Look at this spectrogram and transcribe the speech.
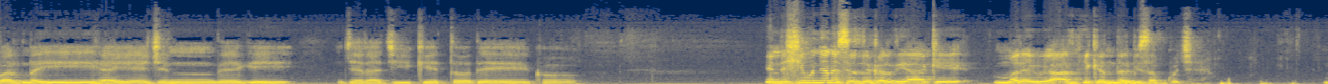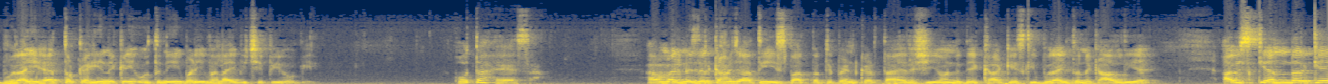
पर नहीं है ये ज़िंदगी, जरा जी के तो देखो। इन ऋषि मुनिया ने सिद्ध कर दिया कि मरे हुए आदमी के अंदर भी सब कुछ है। बुराई है तो कहीं ना कहीं उतनी ही बड़ी भलाई भी छिपी होगी। होता है ऐसा। अब हमारी नज़र कहाँ जाती है? इस बात पर डिपेंड करता है। ऋषियों ने देखा कि इसकी बुराई तो निकाल दी है। अब इसके अंदर के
